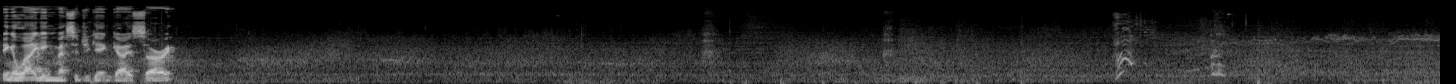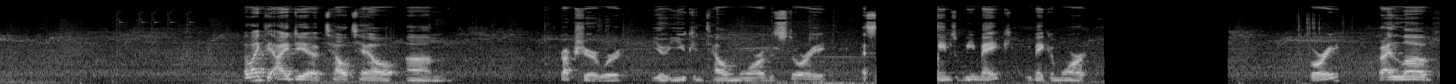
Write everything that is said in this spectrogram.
Being a lagging message again, guys. Sorry. Like the idea of telltale um, structure where you you can tell more of the story. As games we make, we make a more story. But I love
